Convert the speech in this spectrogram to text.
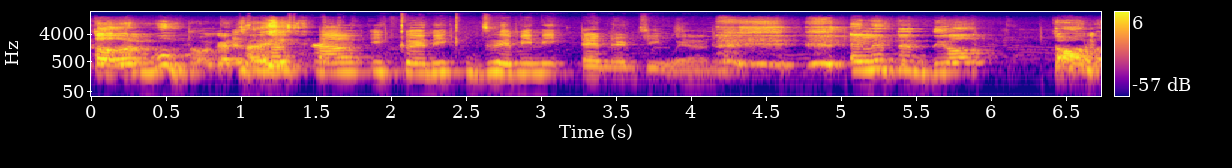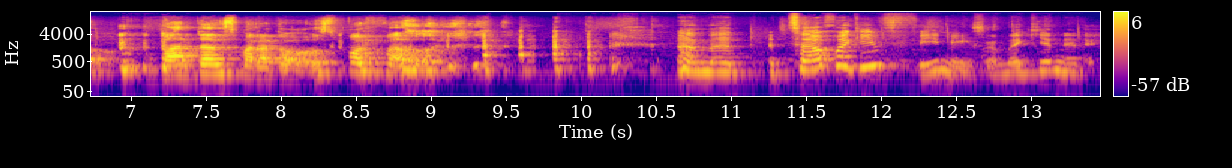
todo el mundo, Es ¿cachai? demasiado iconic Gemini Energy, weón. Él entendió todo. Bad Dance para todos, por favor. Anda, chao Joaquín Phoenix. Anda, ¿quién eres?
